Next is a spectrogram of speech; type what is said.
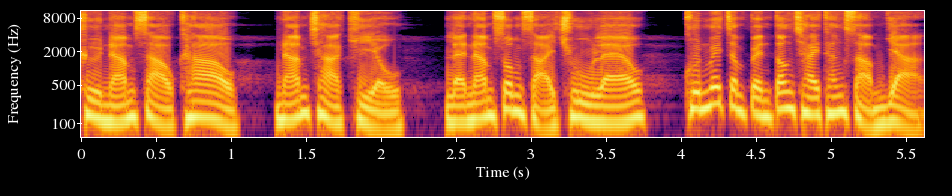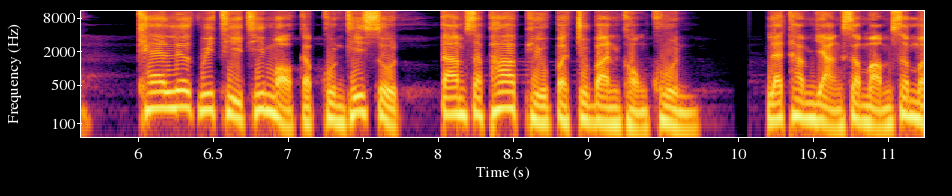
คือน้ำสาวข้าว น้ำชาเขียว และน้ำส้มสายชูแล้ว คุณไม่จำเป็นต้องใช้ทั้ง 3 อย่าง แค่เลือกวิธีที่เหมาะกับคุณที่สุด ตามสภาพผิวปัจจุบันของคุณ และทำอย่างสม่ำเสม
